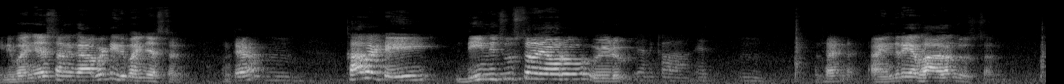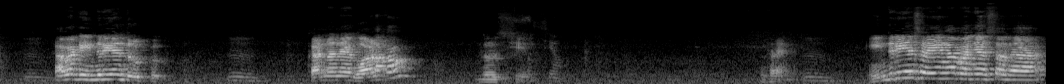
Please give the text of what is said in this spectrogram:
ఇది పనిచేస్తుంది కాబట్టి ఇది పనిచేస్తుంది అంతేనా. కాబట్టి దీన్ని చూస్తున్నది ఎవరు వీడు? ఆ ఇంద్రియ భాగం చూస్తుంది. కాబట్టి ఇంద్రియం దృక్కు ఉమ్. కన్ను అనే గోళకం దృశ్యం. ఇంద్రియం స్వయంగా పనిచేస్తుందా.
